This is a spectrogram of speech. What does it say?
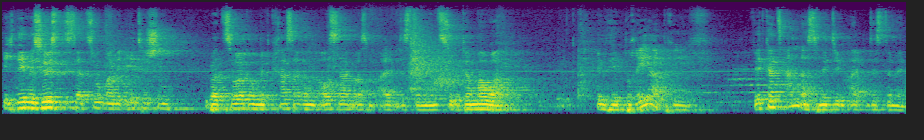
Ich nehme es höchstens dazu, meine ethischen Überzeugungen mit krasseren Aussagen aus dem Alten Testament zu untermauern. Im Hebräerbrief wird ganz anders mit dem Alten Testament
